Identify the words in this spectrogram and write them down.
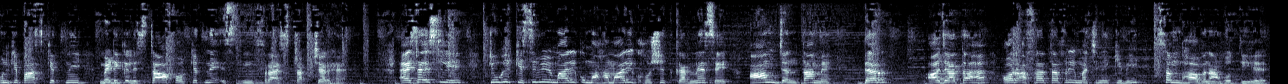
उनके पास कितनी मेडिकल स्टाफ और कितने इंफ्रास्ट्रक्चर है। ऐसा इसलिए क्योंकि किसी भी बीमारी को महामारी घोषित करने से आम जनता में डर आ जाता है और अफरा तफरी मचने की भी संभावना होती है।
